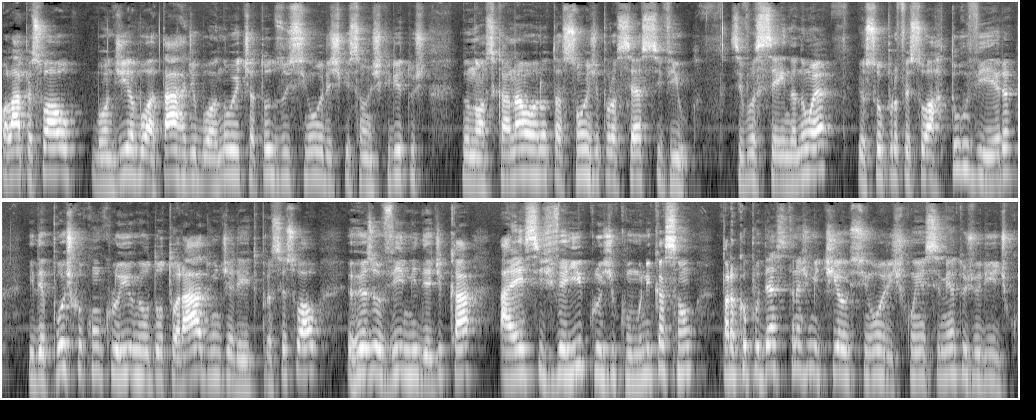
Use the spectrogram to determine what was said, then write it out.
Olá pessoal, bom dia, boa tarde, boa noite a todos os senhores que são inscritos no nosso canal Anotações de Processo Civil. Se você ainda não é, eu sou o professor Arthur Vieira e depois que eu concluí o meu doutorado em Direito Processual, eu resolvi me dedicar a esses veículos de comunicação para que eu pudesse transmitir aos senhores conhecimento jurídico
